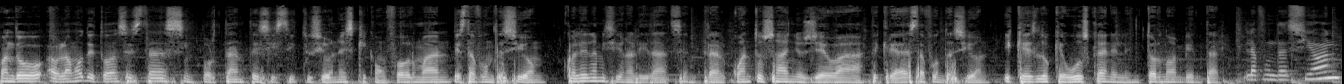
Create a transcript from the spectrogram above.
Cuando hablamos de todas estas importantes instituciones que conforman esta fundación, ¿cuál es la misionalidad central? ¿Cuántos años lleva de creada esta fundación y qué es lo que busca en el entorno ambiental? La fundación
